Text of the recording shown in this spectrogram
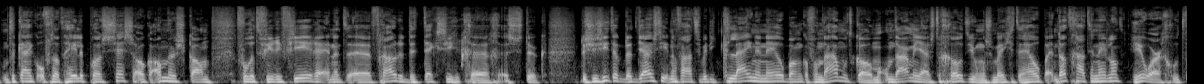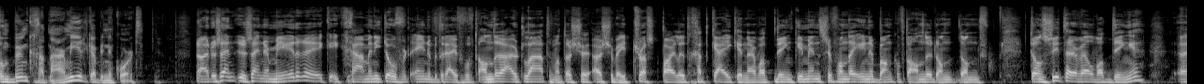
om te kijken of dat hele proces ook anders kan voor het verifiëren en het uh, fraudedetectiestuk. Dus je ziet ook dat juist die innovatie bij die kleine neobanken vandaan moet komen om daarmee juist de grote jongens een beetje te helpen. En dat gaat in Nederland heel erg goed, want Bunker gaat naar Amerika binnenkort. Ja. Nou, er zijn, er zijn er meerdere. Ik, ik ga me niet over het ene bedrijf of het andere uitlaten. Want als je, als je bij Trustpilot gaat kijken naar wat denken mensen van de ene bank of de andere, dan, dan, dan zit er wel wat dingen. Uh,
